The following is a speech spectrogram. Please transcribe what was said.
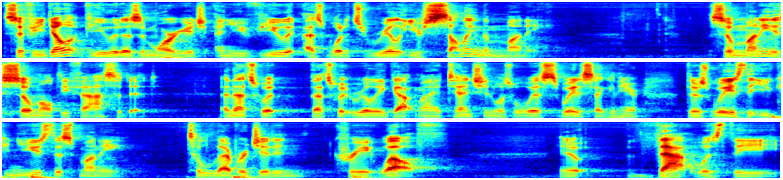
So if you don't view it as a mortgage and you view it as what it's really, you're selling them money. So money is so multifaceted, and that's what that's what really got my attention was well, wait, wait a second here. There's ways that you can use this money to leverage it and create wealth. You know, that was the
